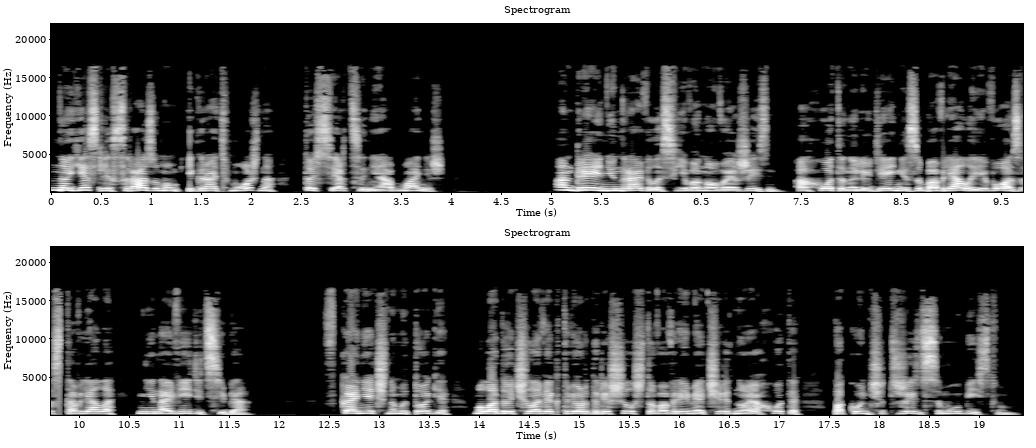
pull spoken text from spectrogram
Но если с разумом играть можно, то сердце не обманешь. Андрею не нравилась его новая жизнь. Охота на людей не забавляла его, а заставляла ненавидеть себя. В конечном итоге молодой человек твердо решил, что во время очередной охоты покончит жизнь самоубийством.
